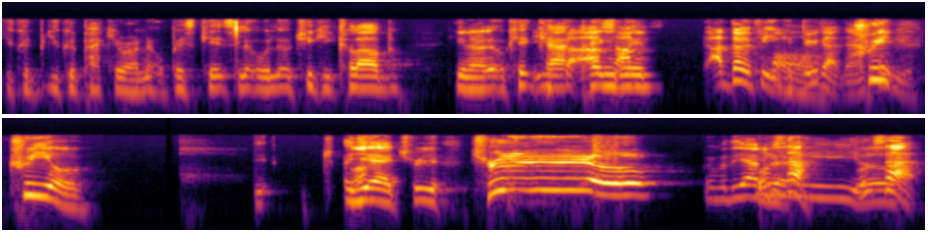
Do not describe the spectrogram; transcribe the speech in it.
you could you could pack your own little biscuits, little little cheeky club, you know, little Kit You Kat, got- I- penguin. I don't think you can Oh, do that now. tri- can you? trio. Yeah, trio, trio. Remember the advert? What's advert? that? What's that?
